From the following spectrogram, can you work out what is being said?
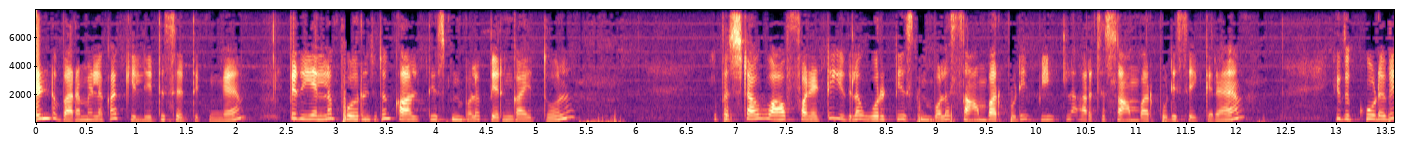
ரெண்டு வரமிளகாய் கிள்ளிட்டு சேர்த்துக்குங்க. இப்போ இது எல்லாம் பொரிஞ்சதும் கால் டீஸ்பூன் போல் பெருங்காயத்தூள். இப்போ ஸ்டவ் ஆஃப் பண்ணிவிட்டு இதில் ஒரு டீஸ்பூன் போல் சாம்பார் பொடி வீட்டில் அரைச்ச சாம்பார் பொடி சேர்க்குறேன். இது கூடவே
